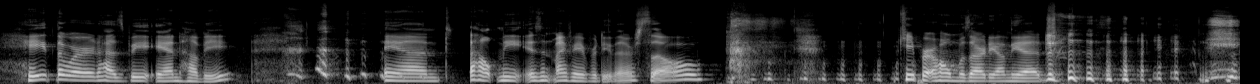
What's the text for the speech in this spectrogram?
Hate the word husby and hubby. And help me isn't my favorite either. So keep her at home was already on the edge. Keep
